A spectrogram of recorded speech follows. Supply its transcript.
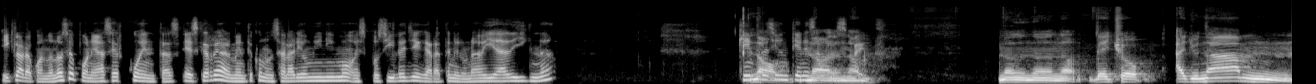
Y claro, cuando uno se pone a hacer cuentas, es que realmente con un salario mínimo es posible llegar a tener una vida digna. ¿Qué impresión tienes no, al no, respecto? No, no, no, no. De hecho, hay una, mm,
